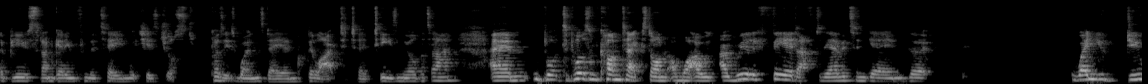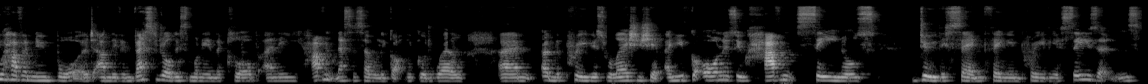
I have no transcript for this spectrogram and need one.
abuse that I'm getting from the team, which is just because it's Wednesday and they like to tease me all the time. Um, but to put some context on, on what I was, I really feared after the Everton game that when you do have a new board and they've invested all this money in the club and you haven't necessarily got the goodwill um, and the previous relationship, and you've got owners who haven't seen us do the same thing in previous seasons.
